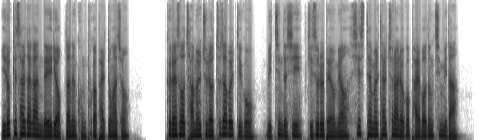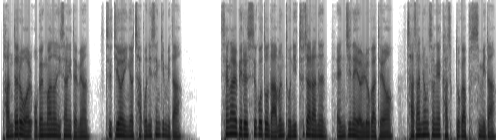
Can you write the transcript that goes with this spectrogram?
이렇게 살다간 내일이 없다는 공포가 발동하죠. 그래서 잠을 줄여 투잡을 뛰고 미친 듯이 기술을 배우며 시스템을 탈출하려고 발버둥 칩니다. 반대로 월 500만원 이상이 되면 드디어 잉여 자본이 생깁니다. 생활비를 쓰고도 남은 돈이 투자라는 엔진의 연료가 되어 자산 형성의 가속도가 붙습니다.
